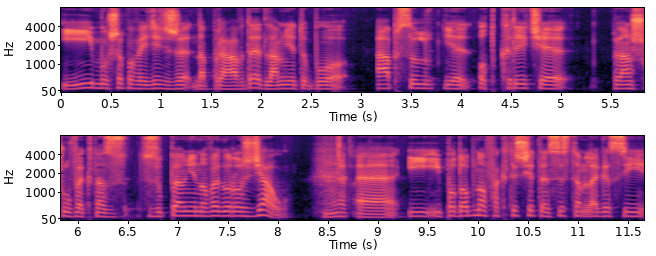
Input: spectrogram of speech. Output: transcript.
I muszę powiedzieć, że naprawdę dla mnie to było absolutnie odkrycie planszówek na zupełnie nowego rozdziału. No tak. E, I, I podobno faktycznie ten system Legacy e,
